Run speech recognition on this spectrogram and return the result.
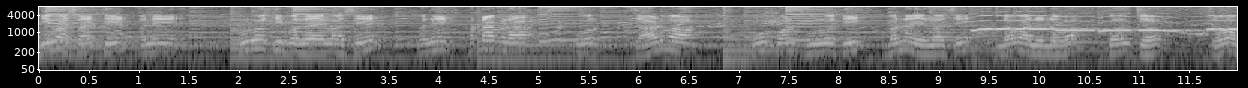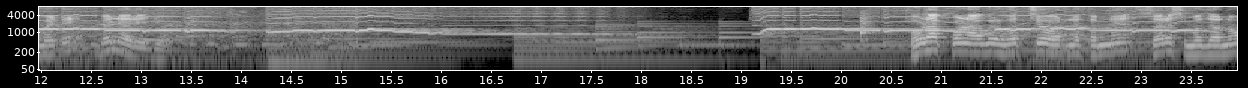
દીવા સાથે અને ફૂલોથી બનાવેલા છે અને ફટાકડા ઓર ઝાડવા ઓ પણ ફૂલોથી બનાવેલા છે. નવા ને નવા કલ્ચર જોવા માટે બન્યા રહેજો. થોડાક પણ આગળ વધશો એટલે તમને સરસ મજાનો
